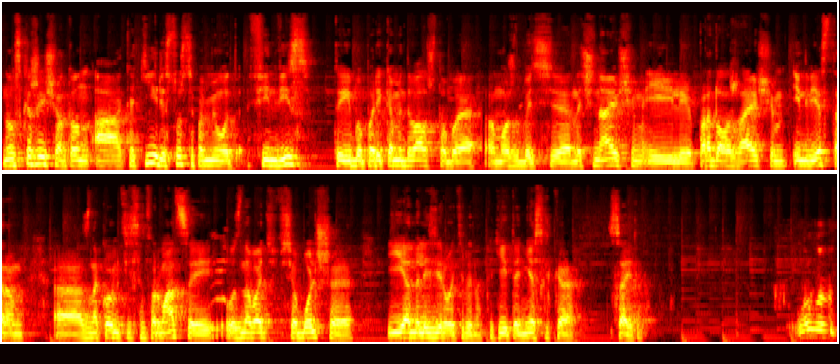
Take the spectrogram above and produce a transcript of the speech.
Но скажи еще, Антон, а какие ресурсы помимо вот Финвиз ты бы порекомендовал, чтобы, может быть, начинающим или продолжающим инвесторам э, знакомиться с информацией, узнавать все больше и анализировать рынок? Какие-то несколько сайтов. Ну вот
